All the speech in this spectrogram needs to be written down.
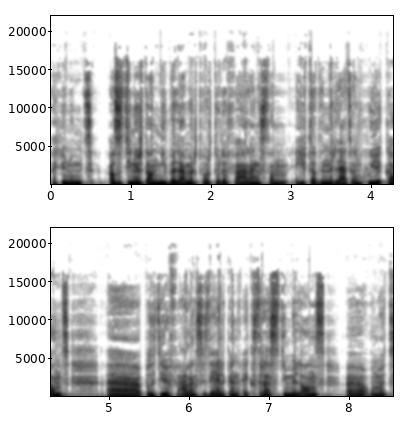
genoemd. Als de tiener dan niet belemmerd wordt door de falangst, dan heeft dat inderdaad een goede kant. positieve falangst is eigenlijk een extra stimulans om, het,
